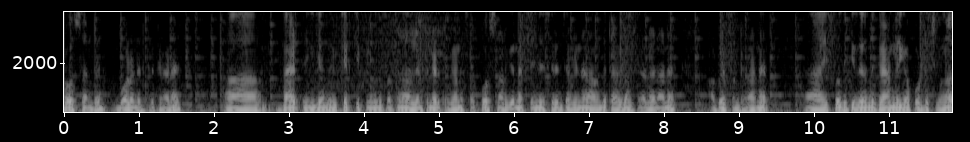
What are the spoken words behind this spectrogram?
ரோஸ் அண்டு போலன் எடுத்திருக்கேன் நான். பேட் இங்கே வந்து விக்கெட் கீப்பிங் வந்து பார்த்தீங்கன்னா லென்டன் எடுத்திருக்காங்க. சப்போஸ் நாளைக்கு என்ன சேஞ்சஸ் இருந்துச்சு அப்படின்னா நான் வந்து டெலிகிராம் சேனலில் நான் அப்டேட் பண்ணுறேன் நான். இப்போதைக்கு இதை வந்து கிராண்ட் லீகாக போட்டு வச்சுக்கோங்க.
